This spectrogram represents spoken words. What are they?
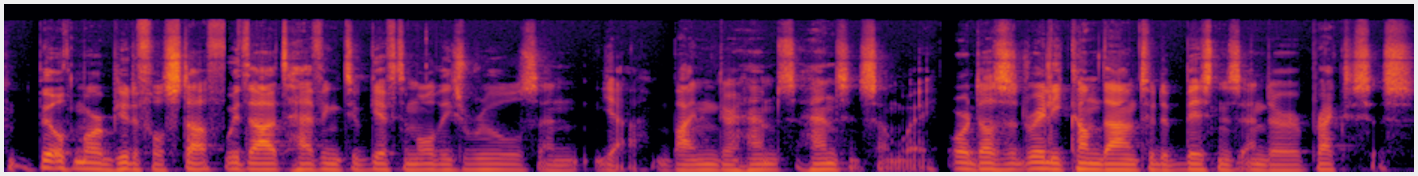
build more beautiful stuff without having to give them all these rules and yeah binding their hands hands in some way? Or does it really come down to the business and their practices?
